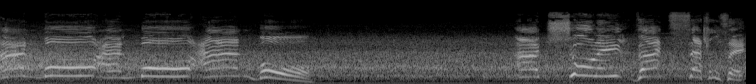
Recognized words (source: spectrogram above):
And more and more and more. And surely that settles it.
